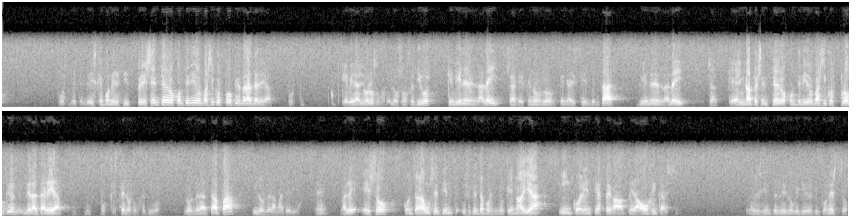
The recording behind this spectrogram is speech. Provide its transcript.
pues me tendréis que poner, decir, presencia de los contenidos básicos propios de la tarea. Pues que vea yo los, los objetivos que vienen en la ley, o sea, que es que no os los tengáis que inventar, vienen en la ley. O sea, que hay una presencia de los contenidos básicos propios de la tarea, pues que estén los objetivos, los de la etapa y los de la materia. ¿Eh? ¿Vale? Eso contará un 70%, un 70%, que no haya incoherencias pedagógicas. No sé si entendéis lo que quiero decir con esto.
